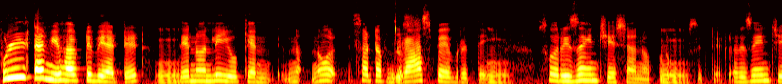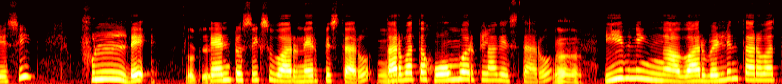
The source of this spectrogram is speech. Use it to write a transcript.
full time you have to be at it then only you can know sort of grasp everything so resign చేశాను అప్పుడు Mm. సిక్రెట్ రిజైన్ చేసి full day ten to six వారు నేర్పిస్తారు. తర్వాత హోంవర్క్ లాగా ఇస్తారు. ఈవినింగ్ వారు వెళ్ళిన తర్వాత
